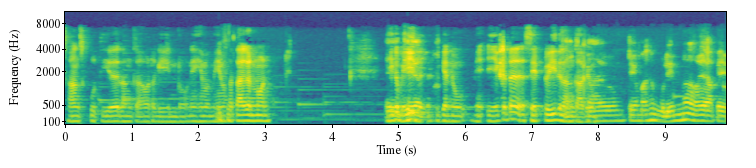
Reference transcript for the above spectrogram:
සංස්කෘතිය ලංකාවට ගේන්න ඕනේ. හෙම මෙහෙම කතා කරන්නවන ඒක ගැන ඒකට සෙට් වෙයිද ලංකාවේ? මස මුලින්ම ඔය අපේ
